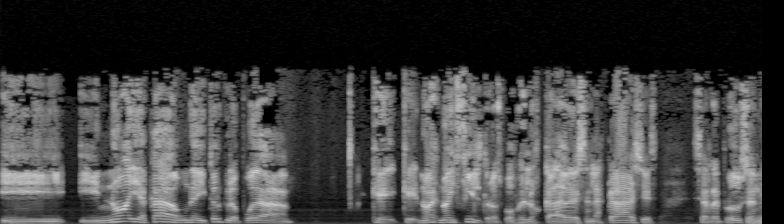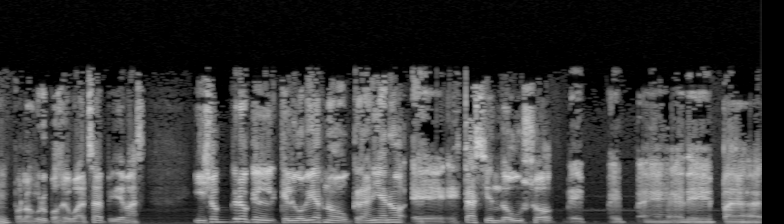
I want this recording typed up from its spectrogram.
y, y no hay acá un editor que lo pueda, que, que no, no hay filtros, vos ves los cadáveres en las calles, se reproducen por los grupos de WhatsApp y demás. Y yo creo que el, que el gobierno ucraniano eh, está haciendo uso eh, de, pa-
